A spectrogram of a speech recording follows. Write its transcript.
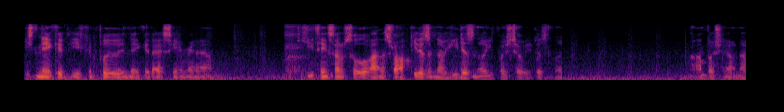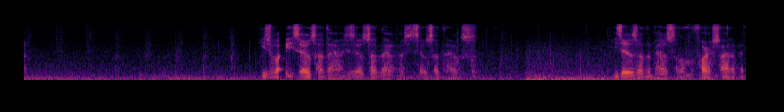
He's naked. He's completely naked. I see him right now. He thinks I'm still behind this rock. He doesn't know. He doesn't know he pushed out. He doesn't know. I'm pushing out now. He's he's outside the house. He's outside the house. He's outside the house. He's outside the house on the far side of it.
